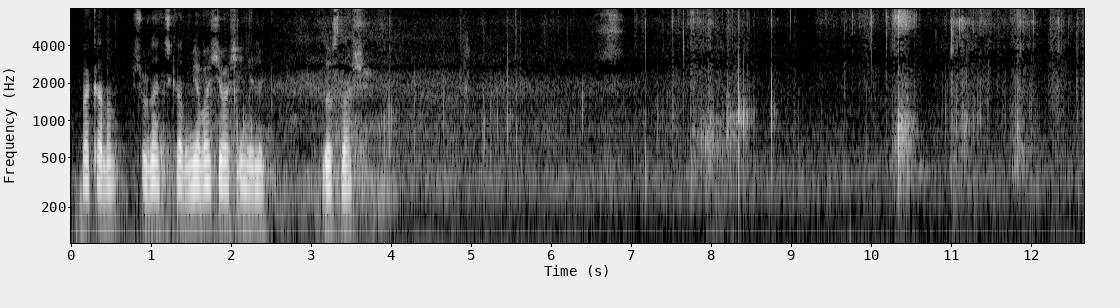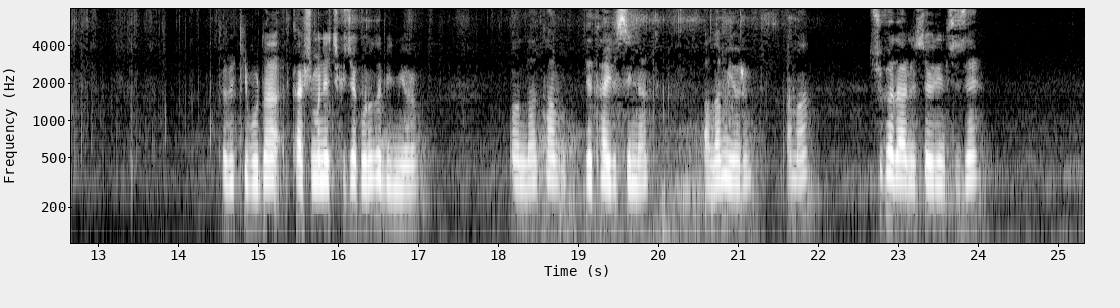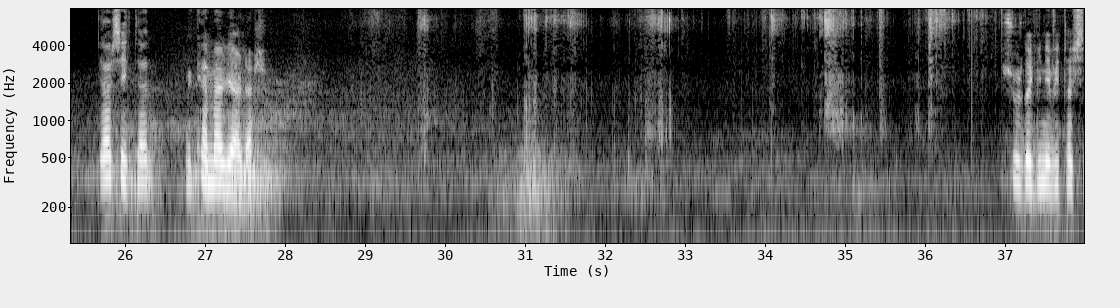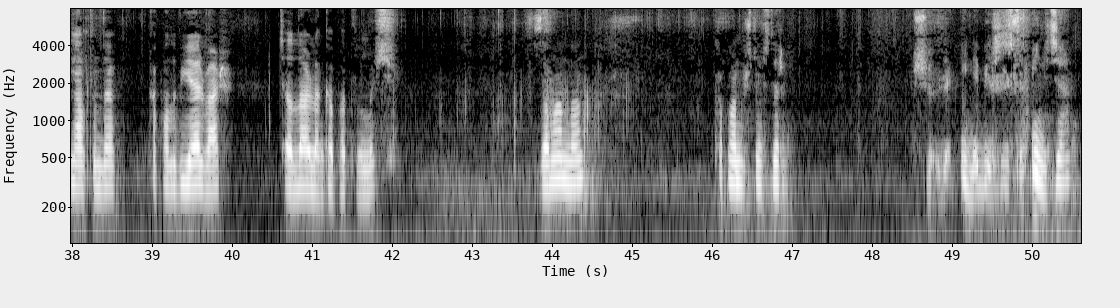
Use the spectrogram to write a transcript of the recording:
Bakalım. Şuradan çıkalım. Yavaş yavaş inelim. Dostlar. Tabii ki burada karşıma ne çıkacak onu da bilmiyorum. Ondan tam detaylısıyla alamıyorum. Ama şu kadarını söyleyeyim size. Gerçekten mükemmel yerler. Şurada yine bir taşın altında kapalı bir yer var. Çalılarla kapatılmış. Zamanla kapanmış dostlarım. Şöyle inebilirsem ineceğim.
